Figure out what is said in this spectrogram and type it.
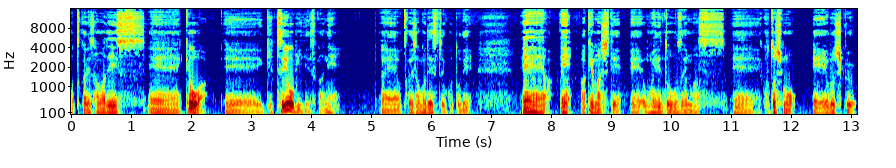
お疲れ様です。えー、今日は、えー、月曜日ですかね。えー、お疲れ様ですということで、えー、え、明けまして、えー、おめでとうございます。えー、今年も、えー、よろしく、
